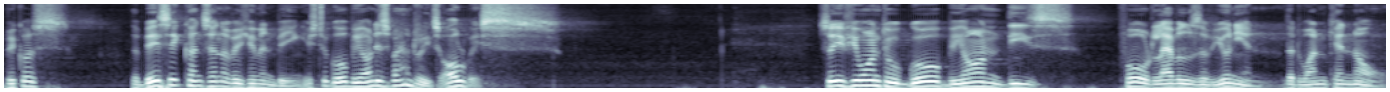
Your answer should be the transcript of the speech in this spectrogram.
because the basic concern of a human being is to go beyond his boundaries, always. So if you want to go beyond these four levels of union that one can know,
